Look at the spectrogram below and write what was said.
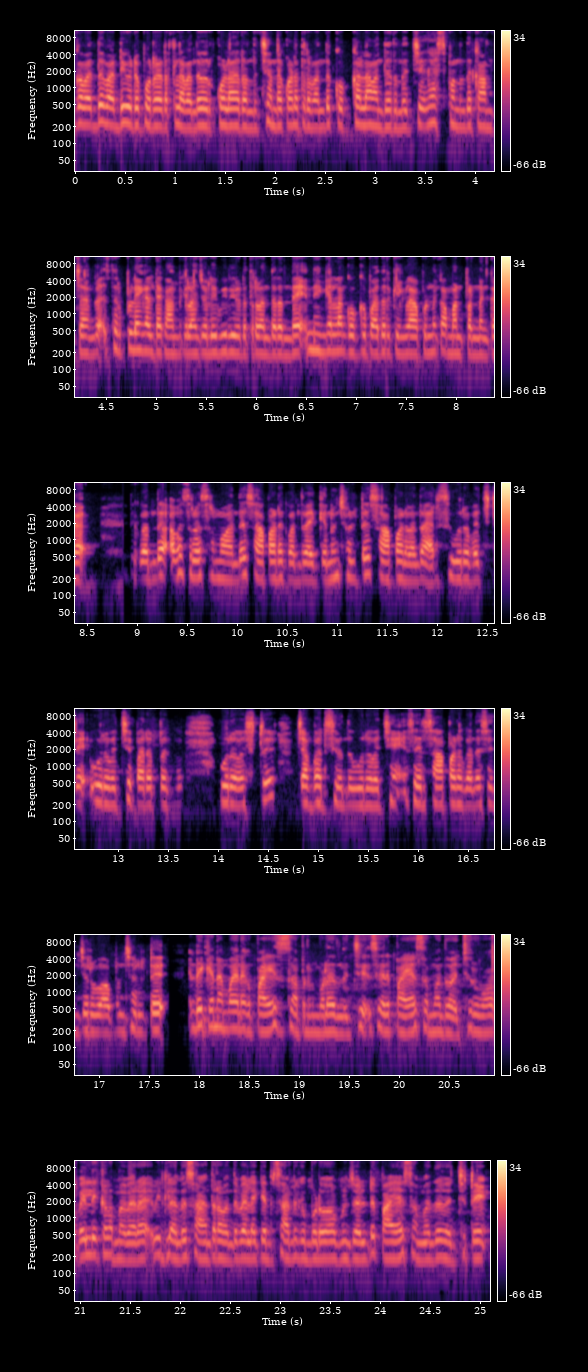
அங்கே வந்து வண்டி விட போகிற இடத்துல வந்து ஒரு குளம் இருந்துச்சு. அந்த குளத்துல வந்து கொக்கெல்லாம் வந்து இருந்துச்சு. ஹஸ்பண்ட் வந்து காமிச்சாங்க. சரி பிள்ளைங்கள்ட்ட காமிக்கலாம் சொல்லி வீடியோ எடுத்துகிட்டு வந்திருந்தேன். நீங்கள்லாம் கொக்கு பார்த்துருக்கீங்களா? அப்படின்னு கமெண்ட் பண்ணுங்கள் இதுக்கு வந்து அவசர அவசரமாக வந்து சாப்பாடுக்கு வந்து வைக்கணும்னு சொல்லிட்டு சாப்பாடு வந்து அரிசி ஊற வச்சுட்டு ஊற வச்சு பருப்புக்கு ஊற வச்சுட்டு ஜவ்வரிசி வந்து ஊற வச்சேன். சரி சாப்பாடுக்கு வந்து செஞ்சுருவோம் அப்படின்னு சொல்லிட்டு இன்றைக்கி நம்ம எனக்கு பாயசம் சாப்பிடணும் போல இருந்துச்சு. சரி பாயசம் வந்து வச்சுருவோம். வெள்ளிக்கிழமை வேறு. வீட்டில் வந்து சாயந்தரம் வந்து விளக்கேற்றி சாமி கும்பிடுவோம் அப்படின்னு சொல்லிட்டு பாயசம் வந்து வச்சுட்டேன்.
